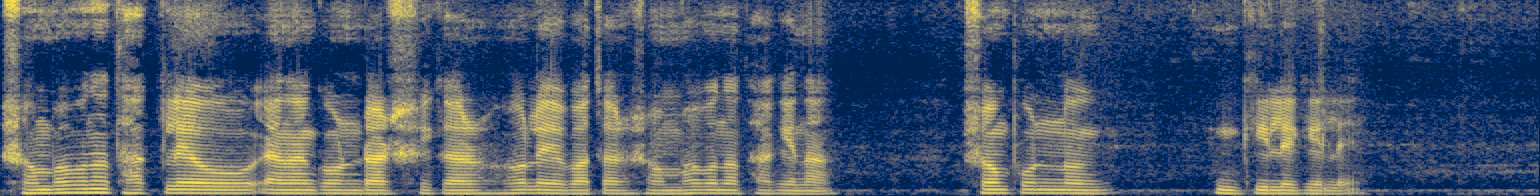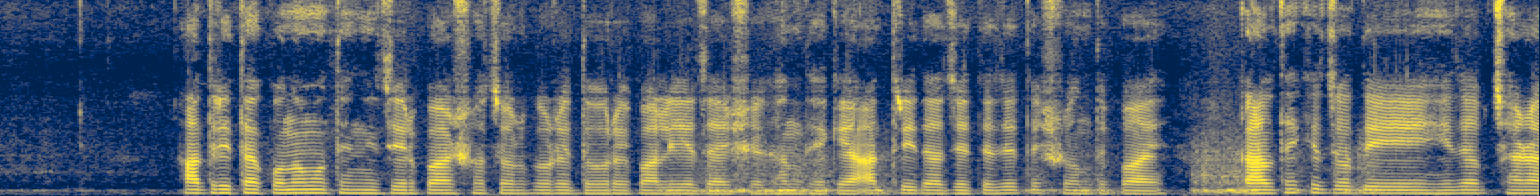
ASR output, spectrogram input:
সম্ভাবনা থাকলেও অ্যানাকোন্ডার শিকার হলে বাঁচার সম্ভাবনা থাকে না। সম্পূর্ণ গিলে গেলে। আদ্রিতা কোনো মতে নিজের পা সচল করে দৌড়ে পালিয়ে যায় সেখান থেকে। আদ্রিতা যেতে যেতে শুনতে পায়, কাল থেকে যদি হিজাব ছাড়া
